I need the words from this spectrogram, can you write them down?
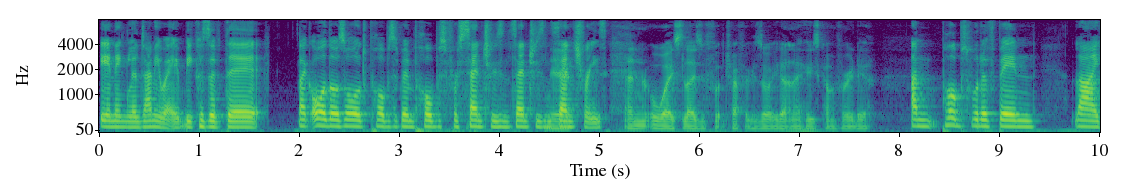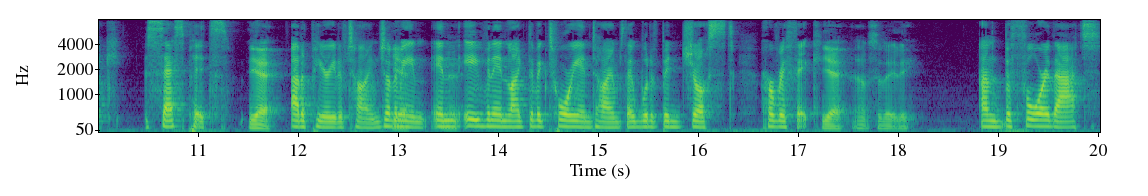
in England anyway because of the like all those old pubs have been pubs for centuries and centuries and Yeah. centuries, And always loads of foot traffic as well. You don't know who's come through, do you? And pubs would have been like cesspits Yeah. at a period of time. Do you know what I mean? In yeah. even in like the Victorian times, they would have been just horrific. Yeah, absolutely. And before that,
